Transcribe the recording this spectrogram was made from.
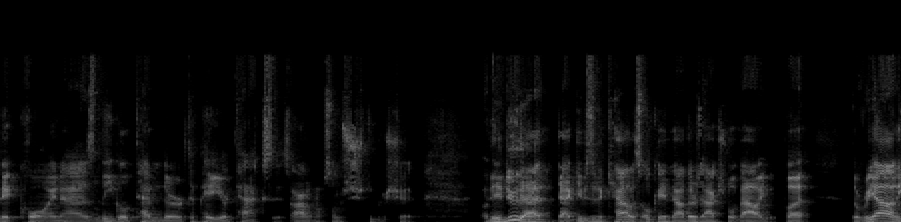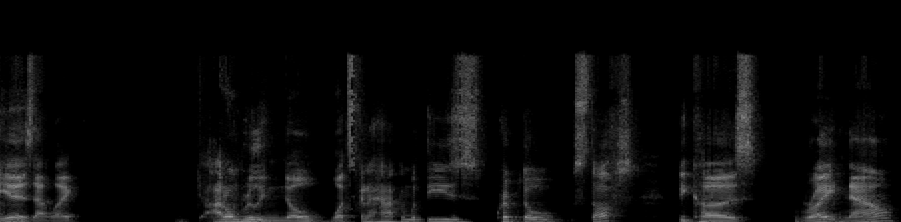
Bitcoin as legal tender to pay your taxes. I don't know, some stupid shit. They do that, that gives it a catalyst. Okay, now there's actual value. But the reality is that like I don't really know what's going to happen with these crypto stuffs because right now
